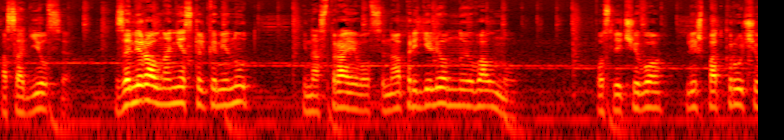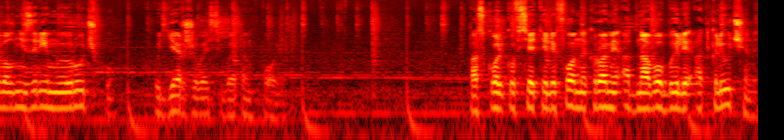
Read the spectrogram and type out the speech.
Осадился, замирал на несколько минут и настраивался на определенную волну, после чего лишь подкручивал незримую ручку, удерживаясь в этом поле. Поскольку все телефоны, кроме одного, были отключены,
